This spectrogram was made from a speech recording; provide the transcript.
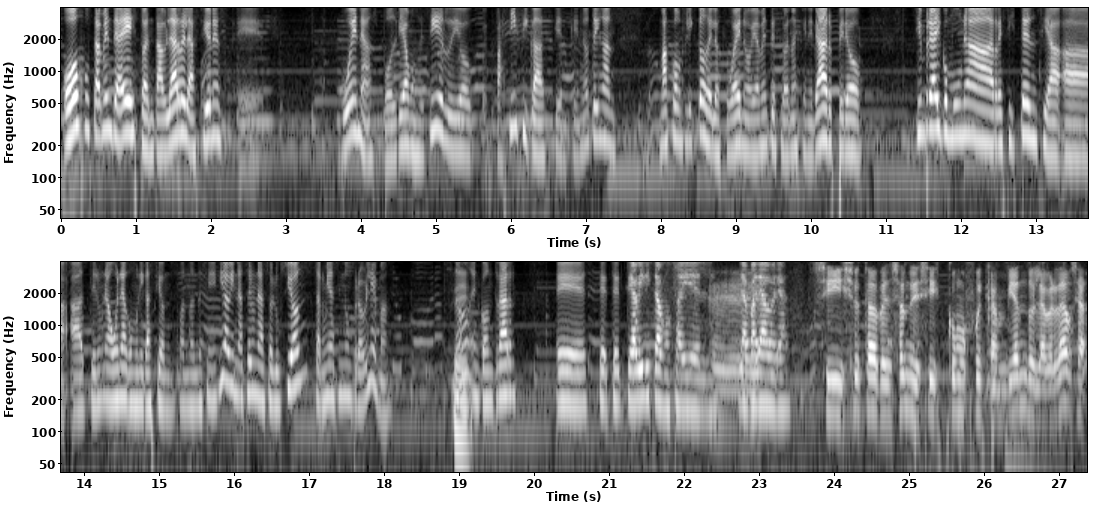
o justamente a esto, a entablar relaciones eh, buenas, podríamos decir, digo, pacíficas, que, que no tengan más conflictos de los que, bueno, obviamente se van a generar, pero siempre hay como una resistencia a, a tener una buena comunicación, cuando en definitiva viene a ser una solución, termina siendo un problema. Sí. ¿no? Encontrar. eh, te, te- te habilitamos ahí el- Eh, la palabra. Sí, yo estaba pensando y decís cómo fue cambiando la verdad. O sea,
